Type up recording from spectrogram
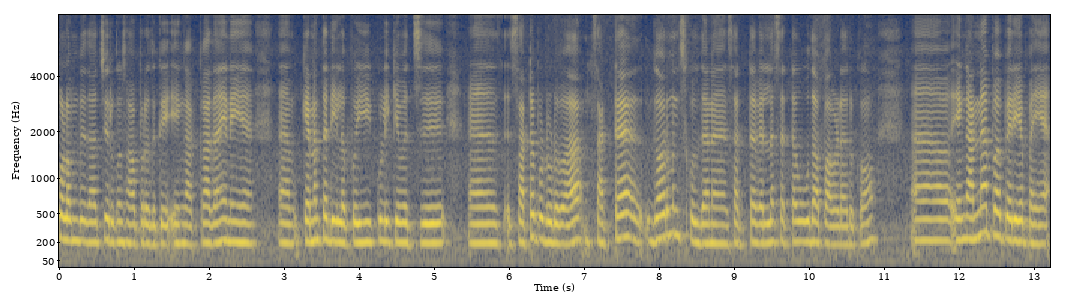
குழம்பு ஏதாச்சும் இருக்கும் சாப்பிட்றதுக்கு. எங்கள் அக்கா தான் என்னைய கிணத்தடியில் போய் குளிக்க வச்சு சட்டை போட்டு விடுவா. சட்டை கவர்மெண்ட் ஸ்கூல் தானே. சட்டை வெள்ளை சட்டை ஊதா பாவடை இருக்கும். எங்கள் அண்ணன் அப்பா பெரிய பையன்.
